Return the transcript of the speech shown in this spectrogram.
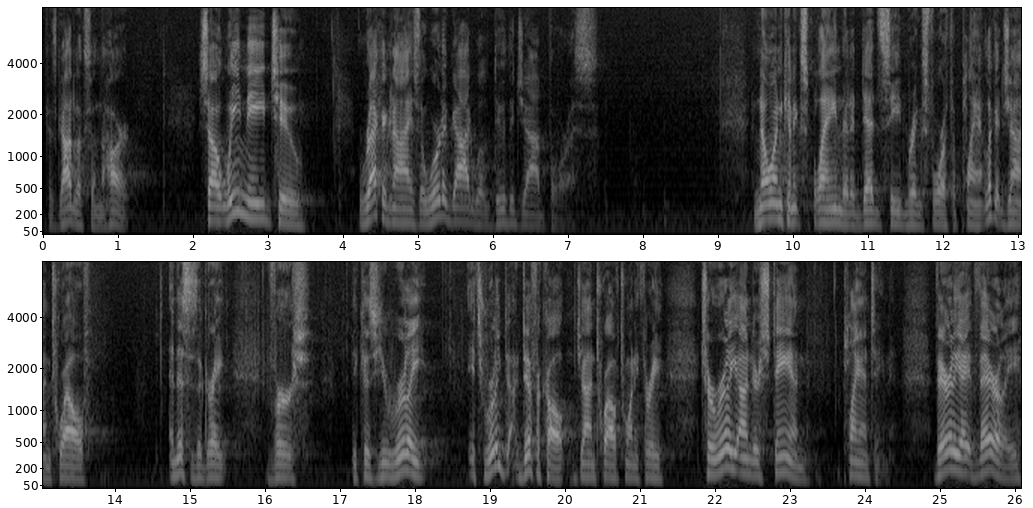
because God looks in the heart. So we need to recognize the Word of God will do the job for us. No one can explain that a dead seed brings forth a plant. Look at John 12. And this is a great verse because you really, it's really difficult, John 12, 23, to really understand planting. Verily, verily,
